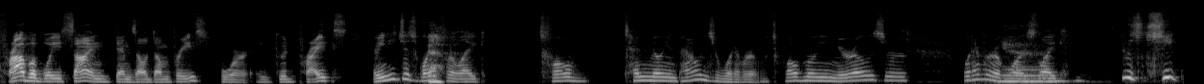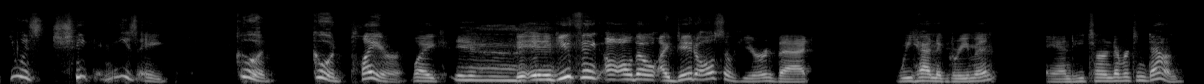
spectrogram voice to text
probably signed Denzel Dumfries for a good price. I mean, he just went Yeah. for like 12, 10 million pounds or whatever, 12 million euros or whatever it was. Like, he was cheap. He was cheap, and he's a good, good player. Like, Yeah. and if you think, although I did also hear that we had an agreement and he turned Everton down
